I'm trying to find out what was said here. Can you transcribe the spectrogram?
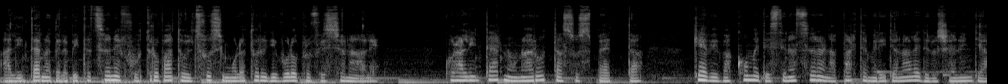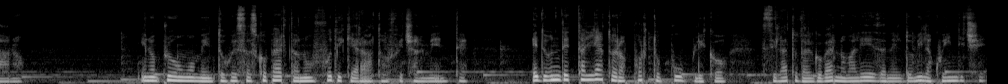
All'interno dell'abitazione fu trovato il suo simulatore di volo professionale, con all'interno una rotta sospetta che aveva come destinazione la parte meridionale dell'Oceano Indiano. In un primo momento questa scoperta non fu dichiarata ufficialmente ed un dettagliato rapporto pubblico stilato dal governo malese nel 2015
